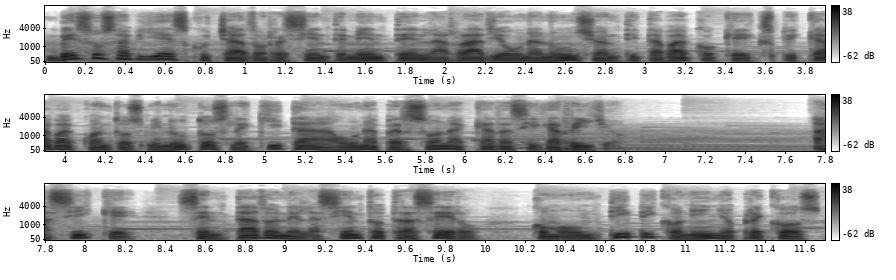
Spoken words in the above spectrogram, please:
Bezos había escuchado recientemente en la radio un anuncio antitabaco que explicaba cuántos minutos le quita a una persona cada cigarrillo. Así que, sentado en el asiento trasero, como un típico niño precoz,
